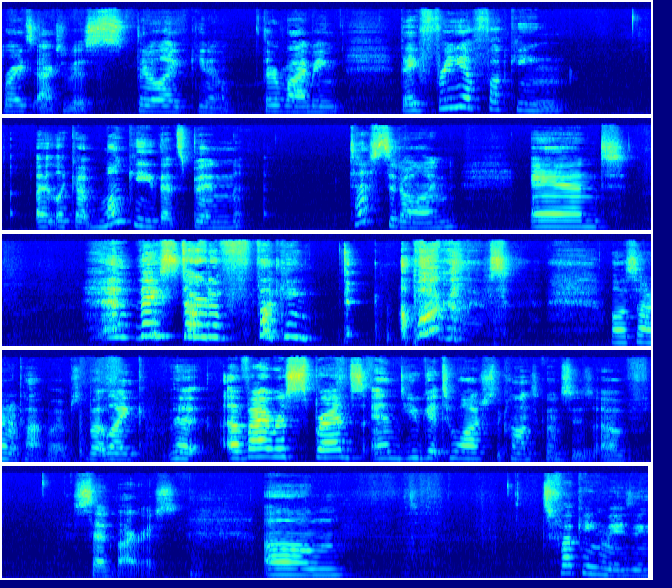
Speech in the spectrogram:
rights activists. They're like, you know, they're vibing, they free a fucking uh, like a monkey that's been tested on, and they start a fucking apocalypse. Well, it's not an apocalypse, but like the a virus spreads, and you get to watch the consequences of said virus. Um, it's fucking amazing.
